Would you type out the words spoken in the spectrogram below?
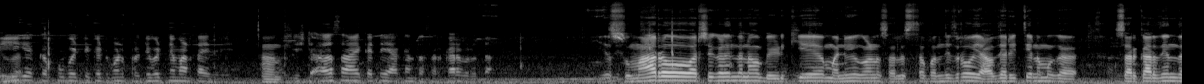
ಹೀಗೆ ಕಪ್ಪು ಬಟ್ಟೆ ಕಟ್ಕೊಂಡು ಪ್ರತಿಭಟನೆ ಮಾಡ್ತಾ ಇದ್ರಿ. ಹಾಂ ಇಷ್ಟು ಅಸಹಾಯಕತೆ ಯಾಕಂತ ಸರ್ಕಾರ ವಿರುದ್ಧ? ಸುಮಾರು ವರ್ಷಗಳಿಂದ ನಾವು ಬೇಡಿಕೆ ಮನವಿಗಳನ್ನ ಸಲ್ಲಿಸ್ತಾ ಬಂದಿದ್ರು. ಯಾವುದೇ ರೀತಿ ನಮಗೆ ಸರ್ಕಾರದಿಂದ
